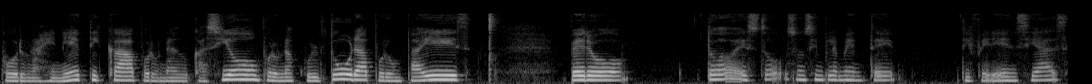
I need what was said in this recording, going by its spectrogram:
por una genética, por una educación, por una cultura, por un país. Pero todo esto son simplemente diferencias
